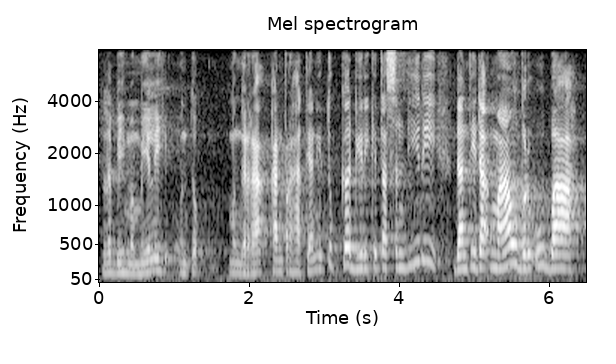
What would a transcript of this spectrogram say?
lebih memilih untuk menggerakkan perhatian itu ke diri kita sendiri dan tidak mau berubah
